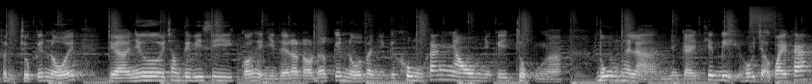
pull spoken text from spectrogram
phần trục kết nối. Thì à, như trong TVC có thể nhìn thấy là nó đã kết nối vào những cái khung khác nhau những cái trục à, boom hay là những cái thiết bị hỗ trợ quay khác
